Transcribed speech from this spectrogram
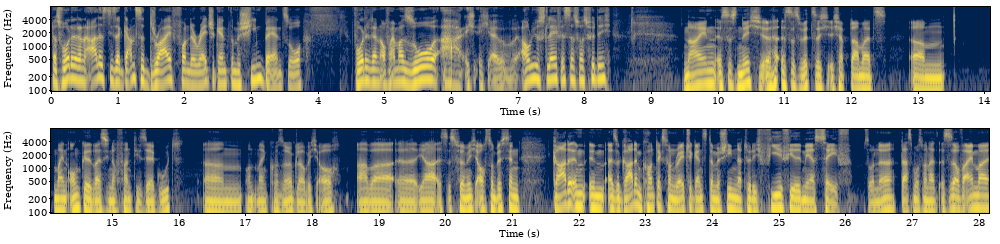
das wurde dann alles dieser ganze Drive von der Rage Against the Machine Band so wurde dann auf einmal so, ah, ich, ich, äh, Audioslave, ist das was für dich? Nein, ist es nicht. Es ist witzig. Ich habe damals, ähm, mein Onkel, weiß ich noch, fand die sehr gut. Ähm, und mein Cousin, glaube ich, auch. Aber äh, ja, es ist für mich auch so ein bisschen, gerade im, im, also gerade im Kontext von Rage Against the Machine natürlich viel, viel mehr safe. So, ne? Das muss man halt. Es ist auf einmal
